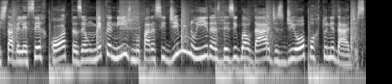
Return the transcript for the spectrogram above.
Estabelecer cotas é um mecanismo para se diminuir as desigualdades de oportunidades.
